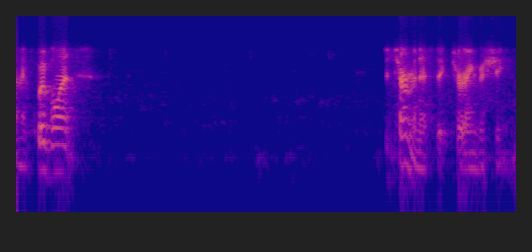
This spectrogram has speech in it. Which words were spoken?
an equivalent deterministic Turing machine.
